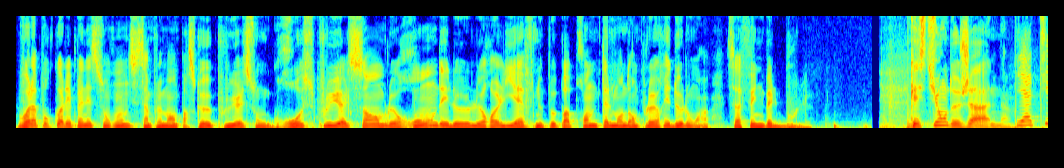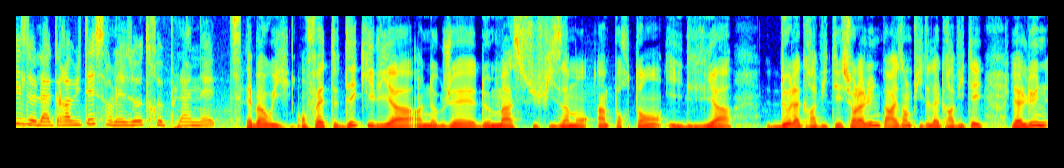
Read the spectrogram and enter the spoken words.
voilà pourquoi les planètes sont rondes, c'est simplement parce que plus elles sont grosses, plus elles semblent rondes et le, le relief ne peut pas prendre tellement d'ampleur et de loin. Ça fait une belle boule. Question de Jeanne. Y a-t-il de la gravité sur les autres planètes? Eh bien oui, en fait, dès qu'il y a un objet de masse suffisamment important, il y a de la gravité. Sur la Lune, par exemple, il y a de la gravité. La Lune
